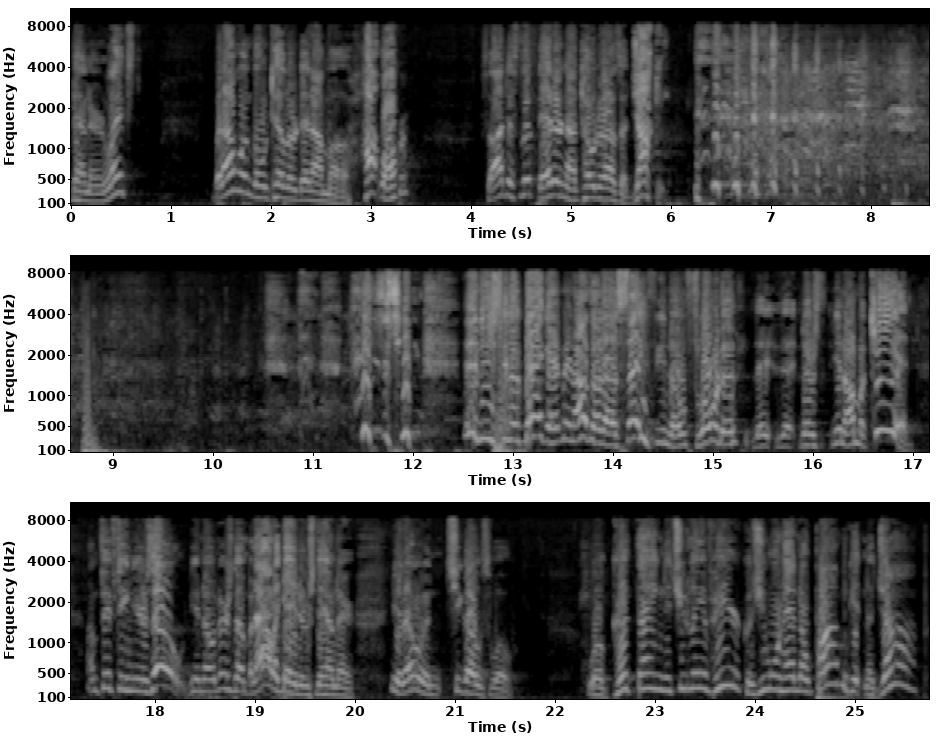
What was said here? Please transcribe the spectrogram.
down there in Lexington. But I wasn't going to tell her that I'm a hot walker. So I just looked at her and I told her I was a jockey. and then she looked back at me and I thought I was safe, you know, Florida, there's, you know, I'm a kid. I'm 15 years old. You know, there's nothing but alligators down there, you know, and she goes, well, well, good thing that you live here because you won't have no problem getting a job.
